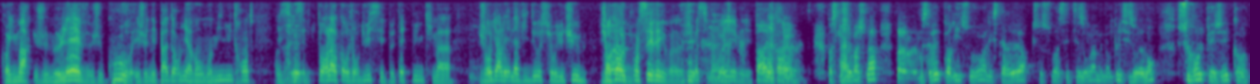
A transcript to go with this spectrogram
Quand il marque, je me lève, je cours et je n'ai pas dormi avant au moins minuit 30. Et cette victoire-là, encore aujourd'hui, c'est peut-être l'une qui m'a. Je regarde la vidéo sur YouTube. J'ai encore le point serré. Je sais pas si vous voyez, mais. Pareil, pareil. Parce que ce match-là, vous savez, Paris, souvent à l'extérieur, que ce soit cette saison-là, même un peu les saisons d'avant, souvent le PSG, quand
